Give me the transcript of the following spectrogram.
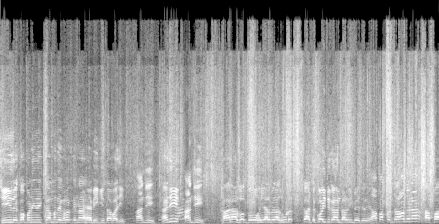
ਚੀਜ਼ ਦੇਖੋ ਬਣੀ ਹੋਈ ਕੰਮ ਦੇਖ ਲਓ ਕਿੰਨਾ ਹੈਵੀ ਕੀਤਾ ਭਾਜੀ। ਹਾਂਜੀ। ਹਾਂਜੀ। ਹਾਂਜੀ। 1800 2000 ਰੁਪਏ ਦਾ ਸੂਟ ਘੱਟ ਕੋਈ ਦੁਕਾਨਦਾਰ ਨਹੀਂ ਵੇਚ ਰਿਹਾ। ਆਪਾਂ 1500 ਦੇਣਾ। ਆਪਾਂ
